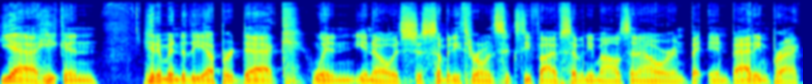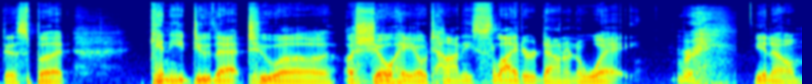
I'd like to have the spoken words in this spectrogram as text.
yeah, he can hit him into the upper deck when, you know, it's just somebody throwing 65, 70 miles an hour in, in batting practice, but can he do that to a, a Shohei Ohtani slider down and away? Right. You know,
